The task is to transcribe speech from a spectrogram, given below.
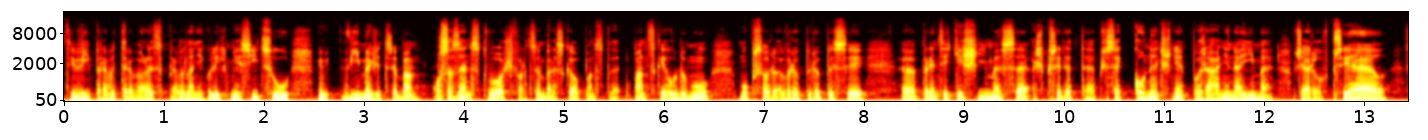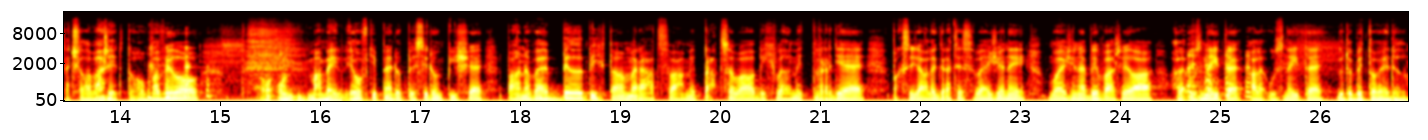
Ty výpravy trvaly zpravidla několik měsíců. My víme, že třeba osazenstvo Schwarzenberského panského domu mu psal do Evropy dopisy, eh, princi, těšíme se, až přijdete, protože se konečně pořádně najíme. Protože Adolf přijel, začala vařit, toho bavilo. On, on, máme jeho vtipné dopisy, on píše, pánové, byl bych tam rád s vámi, pracoval bych velmi tvrdě, pak si dělali graci své ženy, moje žena by vařila, ale uznejte, ale uznejte, kdo by to jedl.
